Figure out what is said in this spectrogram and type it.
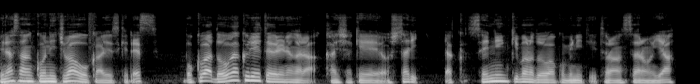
皆さんこんにちは、大川祐介です。僕は動画クリエイターをやりながら会社経営をしたり、約1000人規模の動画コミュニティトランスサロンや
